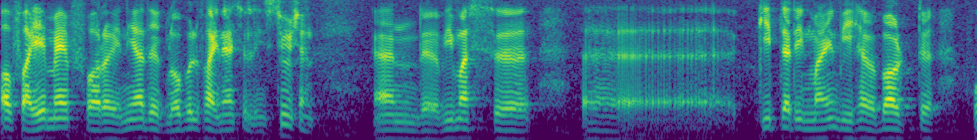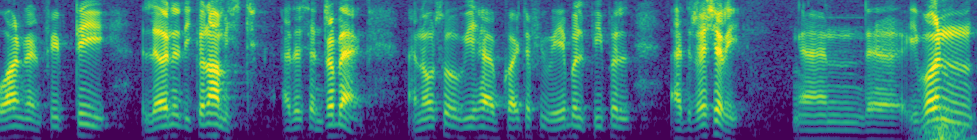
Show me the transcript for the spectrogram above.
of IMF or any other global financial institution. And we must keep that in mind. We have about 450 learned economists at the central bank. And also we have quite a few able people at the treasury. And uh, even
